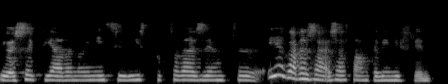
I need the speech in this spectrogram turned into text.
eu achei piada no início disto porque toda a gente, e agora já, já está um bocadinho diferente,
